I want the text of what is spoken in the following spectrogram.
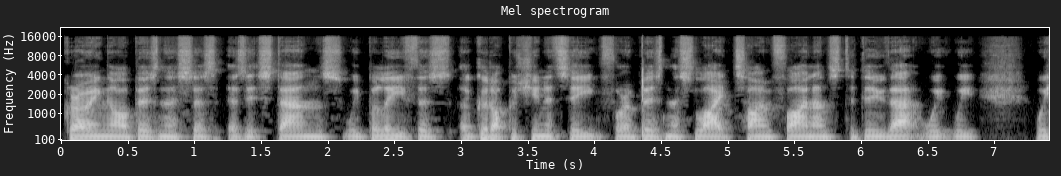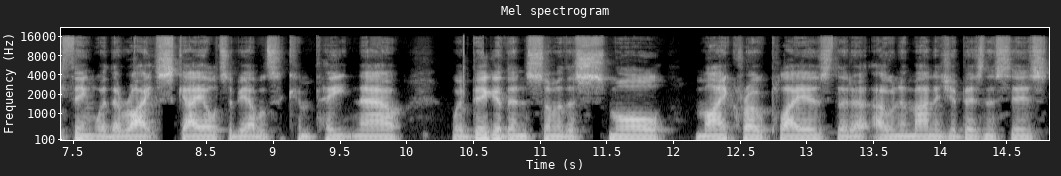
growing our business as as it stands. We believe there's a good opportunity for a business like Time Finance to do that. We we we think we're the right scale to be able to compete now. We're bigger than some of the small micro players that are owner manager businesses,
